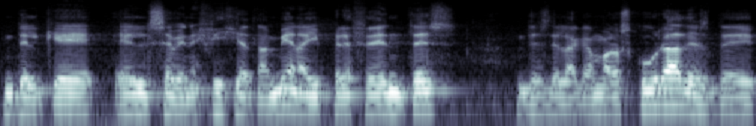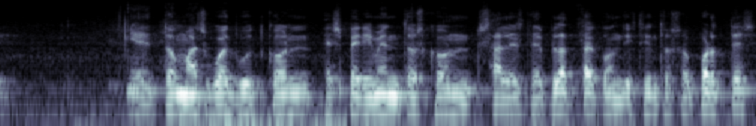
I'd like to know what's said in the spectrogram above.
del que él se beneficia también. Hay precedentes desde la cámara oscura, desde eh, Thomas Wedgwood con experimentos con sales de plata, con distintos soportes,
